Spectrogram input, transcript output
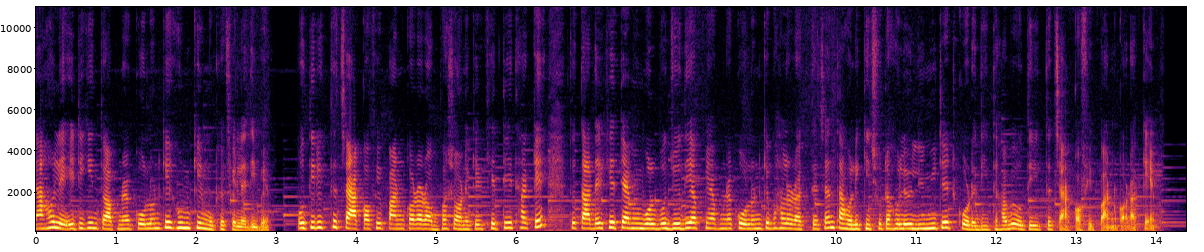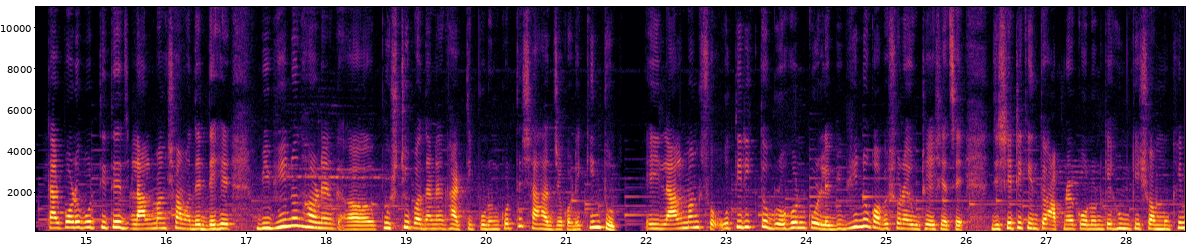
না হলে এটি কিন্তু আপনার কোলনকে হুমকির মুখে ফেলে দিবে। অতিরিক্ত চা, কফি, পান করার অভ্যাস অনেকের ক্ষেত্রেই থাকে। তো তাদের ক্ষেত্রে আমি বলব, যদি আপনি আপনার কোলনকে ভালো রাখতে চান, তাহলে কিছুটা হলেও লিমিটেড করে দিতে হবে অতিরিক্ত চা, কফি, পান করাকে। তার পরবর্তীতে লাল মাংস আমাদের দেহের বিভিন্ন ধরনের পুষ্টি উপাদানের ঘাটতি পূরণ করতে সাহায্য করে। কিন্তু এই লাল মাংস অতিরিক্ত গ্রহণ করলে বিভিন্ন গবেষণায় উঠে এসেছে যে সেটি কিন্তু আপনার কোলনকে হুমকির সম্মুখীন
